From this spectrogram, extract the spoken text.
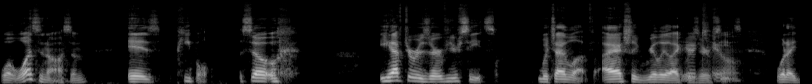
what wasn't awesome is people. So you have to reserve your seats, which I love. I actually really like Do reserved too. seats. What I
